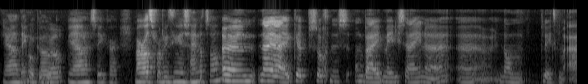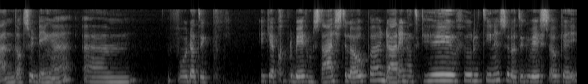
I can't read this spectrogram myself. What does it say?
Ja, denk Hoop ik ik ook. wel. Ja, zeker. Maar wat voor routines zijn dat dan? Ehm, nou ja, ik heb 's ochtends ontbijt, medicijnen, eh, dan kleed ik me aan, dat soort dingen. Ehm, voordat ik, ik heb geprobeerd om stage te lopen, daarin had ik heel veel routines, zodat ik wist, oké,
